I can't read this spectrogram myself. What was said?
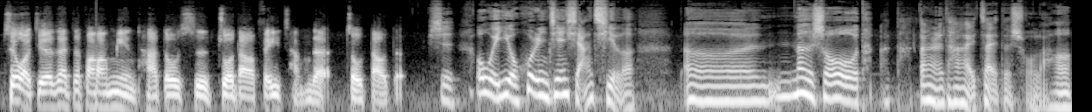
所以我觉得在这方面，他都是做到非常的周到的。是欧伟有，忽然间想起了，呃，那个时候他他当然他还在的时候了哈，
